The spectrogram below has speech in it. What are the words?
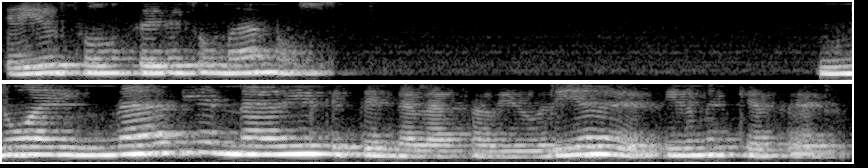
ellos son seres humanos no hay nadie, nadie que tenga la sabiduría de decirme qué hacer.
